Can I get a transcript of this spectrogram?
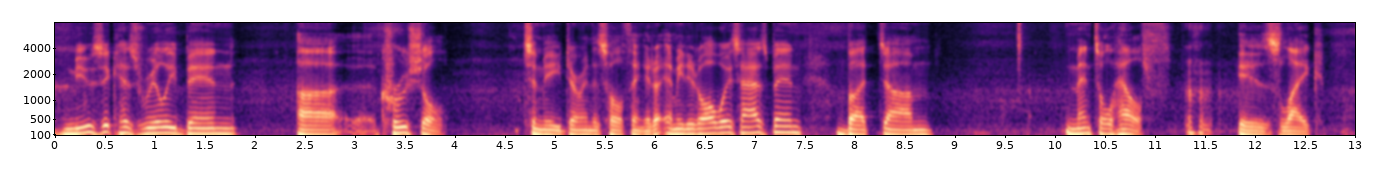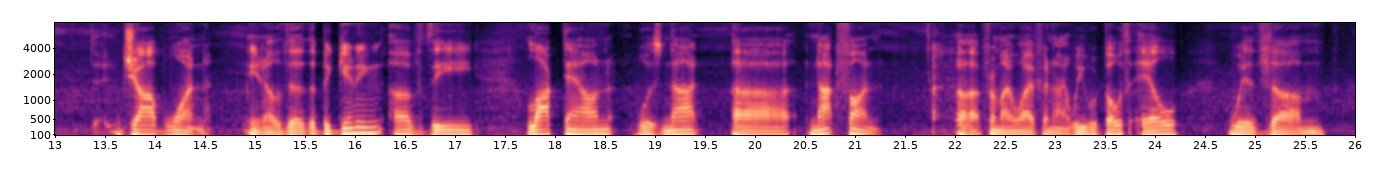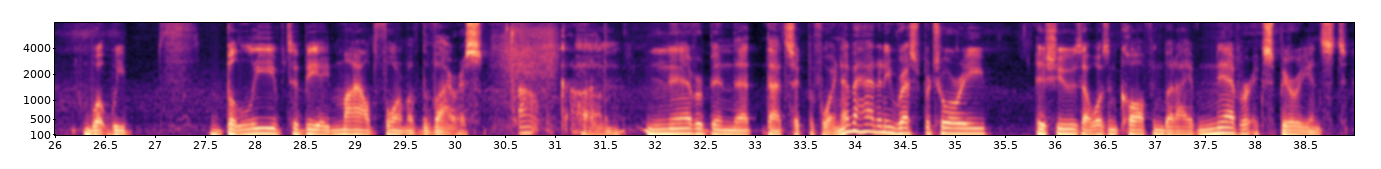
music has really been uh, crucial to me during this whole thing. It, I mean, it always has been, but um, mental health is like job one. You know, the the beginning of the lockdown was not uh, not fun uh, for my wife and I. We were both ill with um, what we believe to be a mild form of the virus. Oh God. Never been that that sick before. I never had any respiratory issues. I wasn't coughing, but I have never experienced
